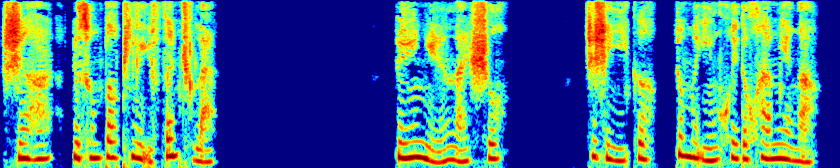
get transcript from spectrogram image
时而又从包皮里翻出来。对于女人来说，这是一个多么淫秽的画面啊！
